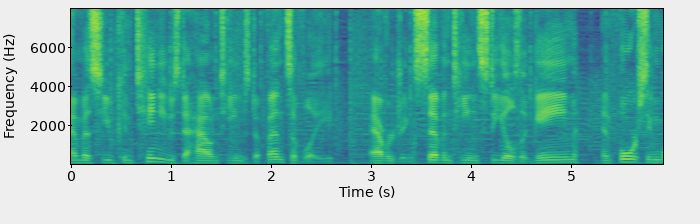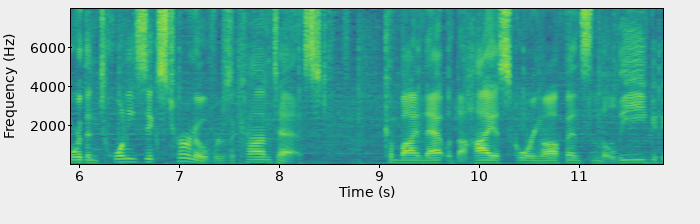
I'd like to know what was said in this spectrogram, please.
MSU continues to hound teams defensively, averaging 17 steals a game and forcing more than 26 turnovers a contest. Combine that with the highest scoring offense in the league,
